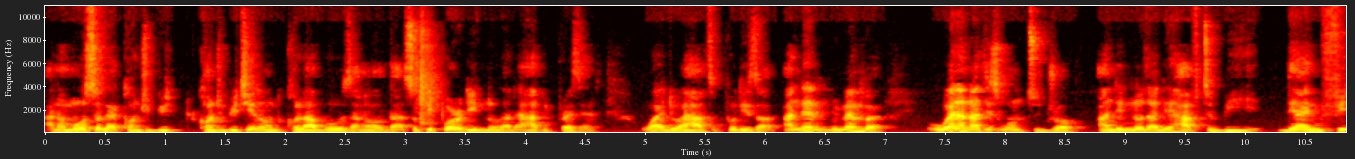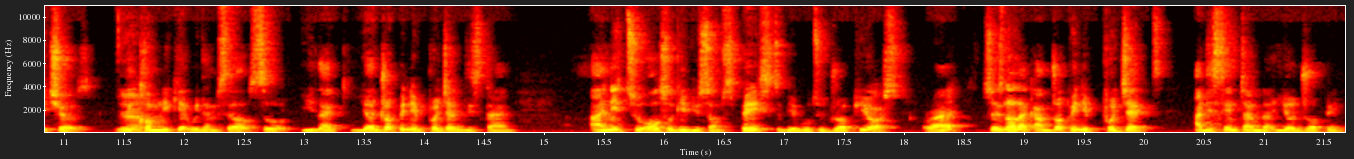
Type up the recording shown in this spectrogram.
and I'm also like contribute contributing on collabos and all that. So people already know that I have a presence. Why do I have to put this out? And then remember, when an artist wants to drop and they know that they have to be they are in features, Yeah. they communicate with themselves. So you like you're dropping a project this time. I need to also give you some space to be able to drop yours, right? So it's not like I'm dropping a project at the same time that you're dropping.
